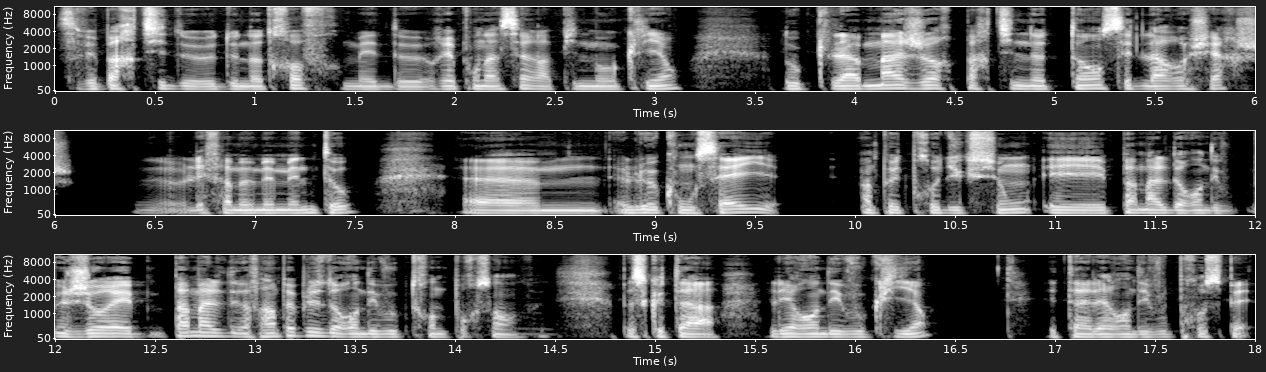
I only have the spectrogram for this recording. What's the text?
Ça fait partie de, notre offre, mais de répondre assez rapidement aux clients. Donc la majeure partie de notre temps, c'est de la recherche, les fameux memento, euh, le conseil, un peu de production et pas mal de rendez-vous. J'aurais pas mal, de, enfin un peu plus de rendez-vous que 30%, en fait. parce que tu as les rendez-vous clients et tu as les rendez-vous prospects.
